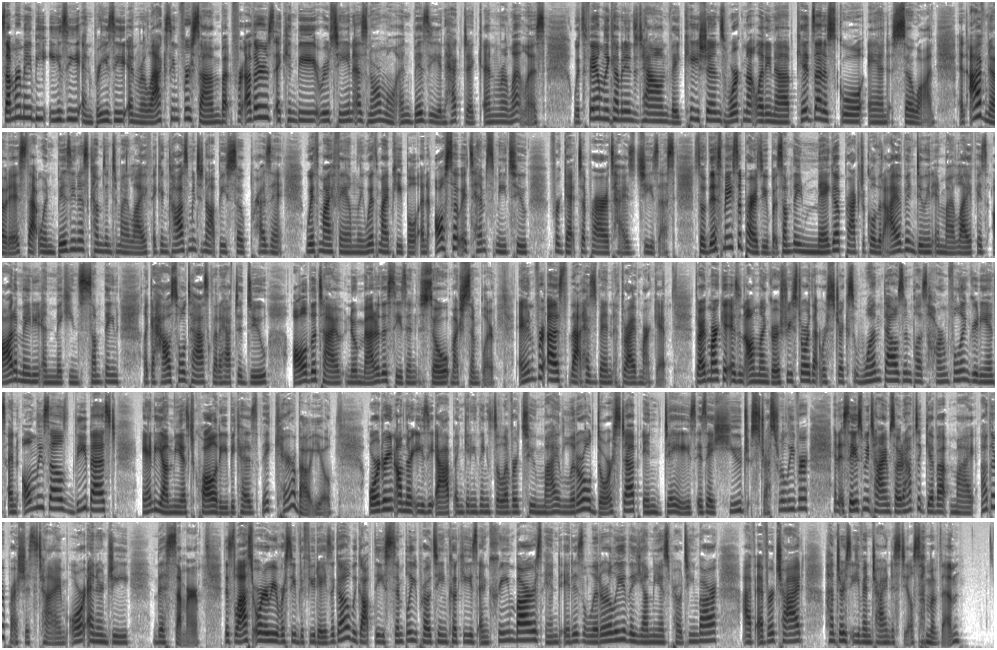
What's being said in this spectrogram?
Summer may be easy and breezy and relaxing for some, but for others, it can be routine as normal and busy and hectic and relentless, with family coming into town, vacations, work not letting up, kids out of school, and so on. And I've noticed that when busyness comes into my life, it can cause me to not be so present with my family, with my people, and also it tempts me to forget to prioritize Jesus. So this may surprise you, but something mega practical that I have been doing in my life is automating and making something like a household task that I have to do all the time, no matter the season, so much simpler. And for us, that has been Thrive Market. Thrive Market is an online grocery store that restricts 1,000 plus harmful ingredients and only sells the best and yummiest quality because they care about you. Ordering on their easy app and getting things delivered to my literal doorstep in days is a huge stress reliever and it saves me time so I don't have to give up my other precious time or energy this summer. This last order we received a few days ago, we got the Simply Protein cookies and cream bars, and it is literally the yummiest protein bar I've ever tried. Hunter's even trying to steal some of them.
